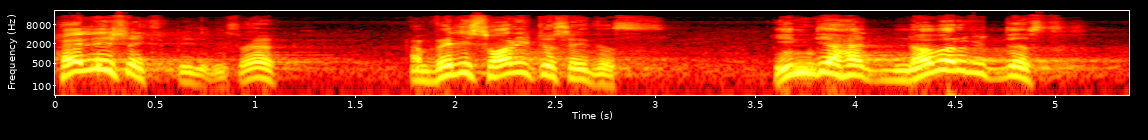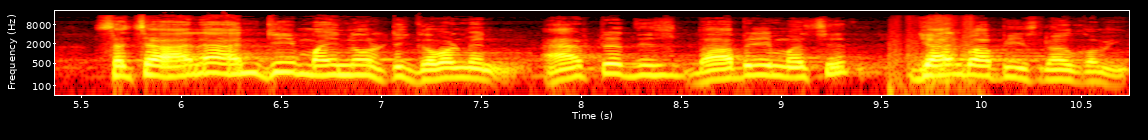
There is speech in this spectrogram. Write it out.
hellish experience, sir. I'm very sorry to say this. India had never witnessed such an anti-minority government. After this Babri Masjid, Jan Babi is now coming.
